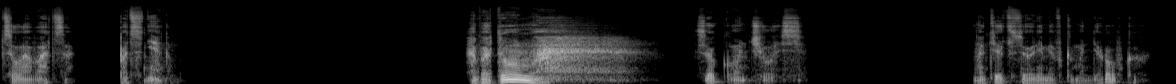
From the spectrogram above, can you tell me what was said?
целоваться под снегом. А потом все кончилось. Отец все время в командировках,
